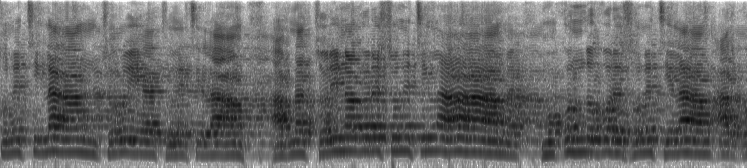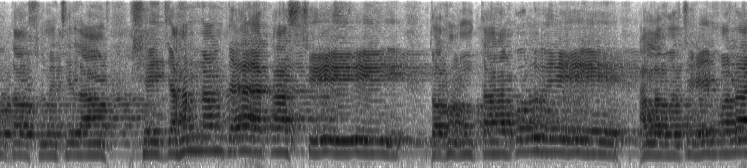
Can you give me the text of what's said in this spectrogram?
শুনেছিলাম, চড়ুইয়া শুনেছিলাম আপনার চরিনগরে শুনেছিলাম মুকুন্দপুরে শুনেছিলাম, আর কোথাও শুনেছিলাম, সেই জাহান্নাম দেখ আসছে। তখন তারা বলবে, আল্লাহ বলছে মালা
